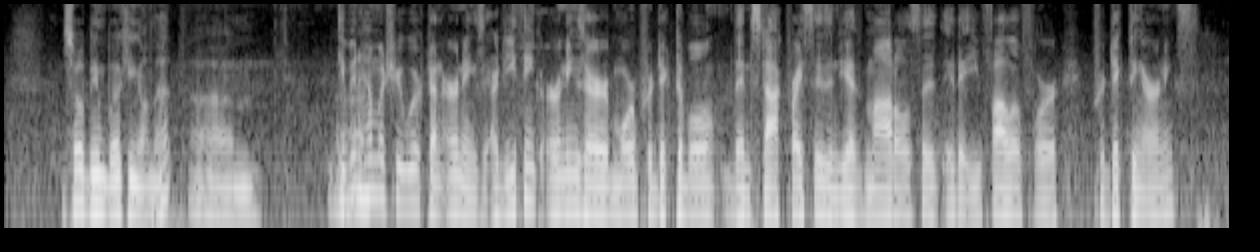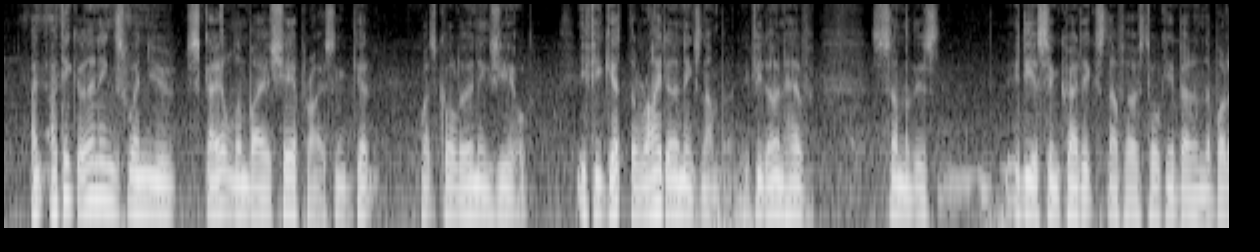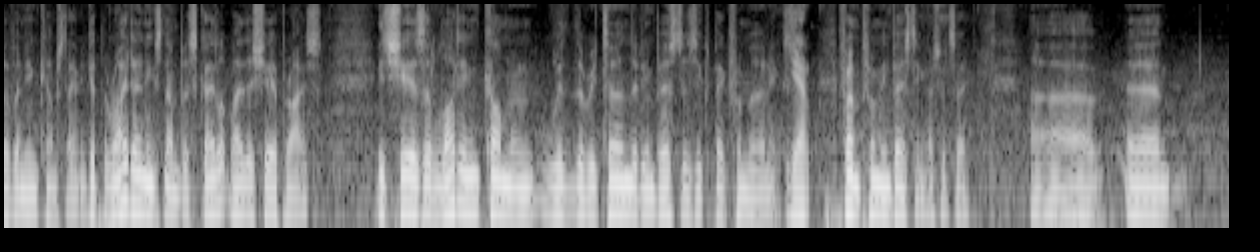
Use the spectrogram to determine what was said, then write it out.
so I've been working on that. Um, Given uh, how much you worked on earnings, are, do you think earnings are more predictable than stock prices? And do you have models that, that you follow for predicting earnings? I, I think earnings, when you scale them by a share price and get what's called earnings yield, if you get the right earnings number, if you don't have some of this idiosyncratic stuff I was talking about in the bottom of an income statement, you get the right earnings number, scale it by the share price, it shares a lot in common with the return that investors expect from earnings. Yep. From from investing, I should say. Uh, and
